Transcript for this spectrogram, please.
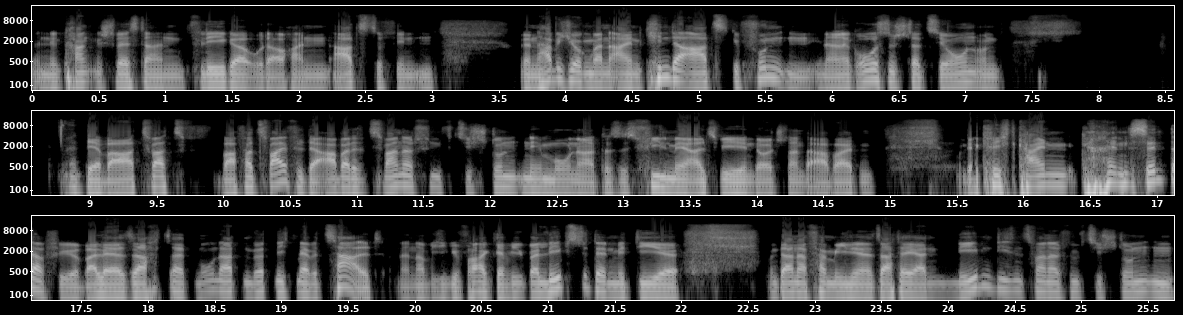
eine Krankenschwester, einen Pfleger oder auch einen Arzt zu finden. Und dann habe ich irgendwann einen Kinderarzt gefunden in einer großen Station und der war zwar war verzweifelt. Der arbeitet 250 Stunden im Monat. Das ist viel mehr, als wir hier in Deutschland arbeiten. Und er kriegt keinen, keinen Cent dafür, weil er sagt, seit Monaten wird nicht mehr bezahlt. Und dann habe ich ihn gefragt, ja, wie überlebst du denn mit dir und deiner Familie? Dann sagt er, ja, neben diesen 250 Stunden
